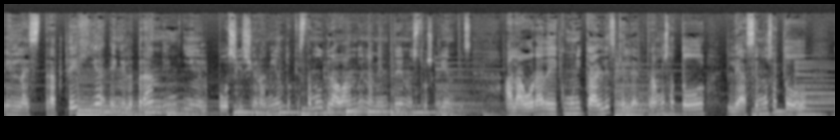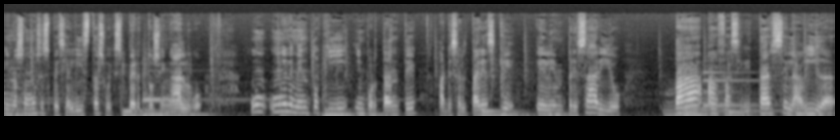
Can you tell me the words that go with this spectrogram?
en la estrategia, en el branding y en el posicionamiento que estamos grabando en la mente de nuestros clientes. A la hora de comunicarles que le entramos a todo, le hacemos a todo y no somos especialistas o expertos en algo. Un, elemento aquí importante a resaltar es que el empresario va a facilitarse la vida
